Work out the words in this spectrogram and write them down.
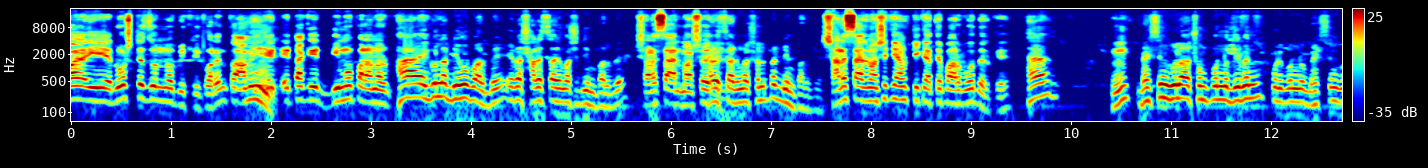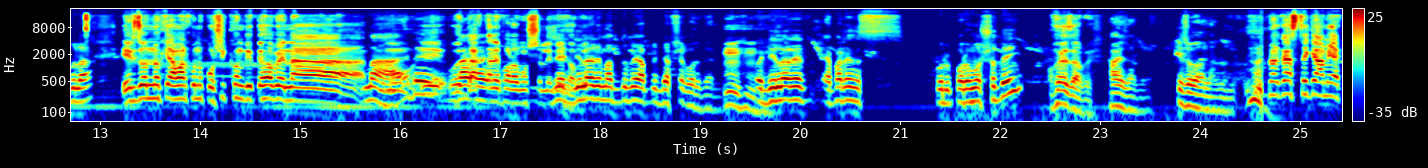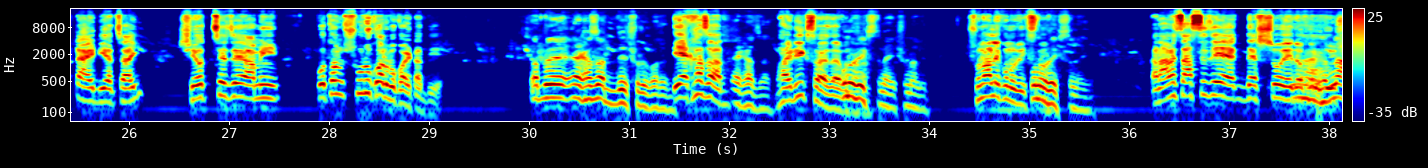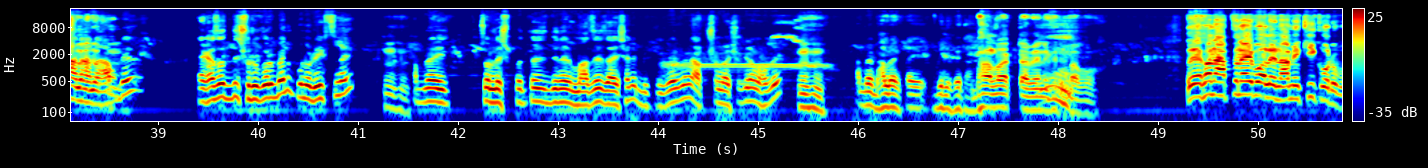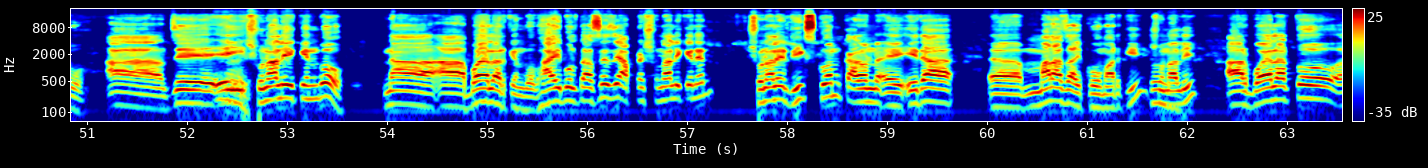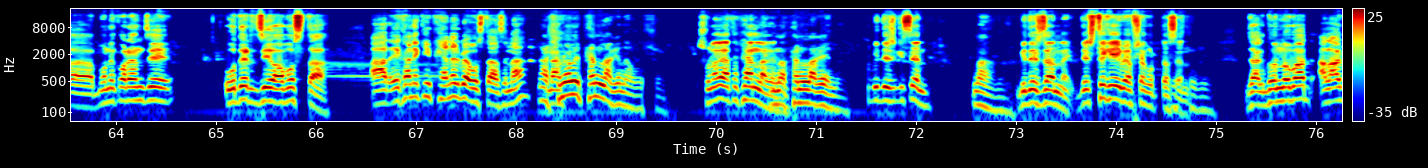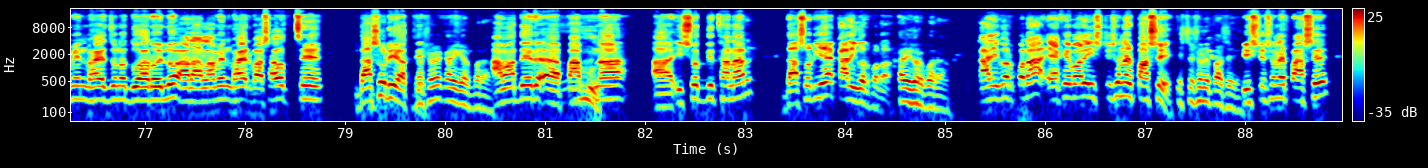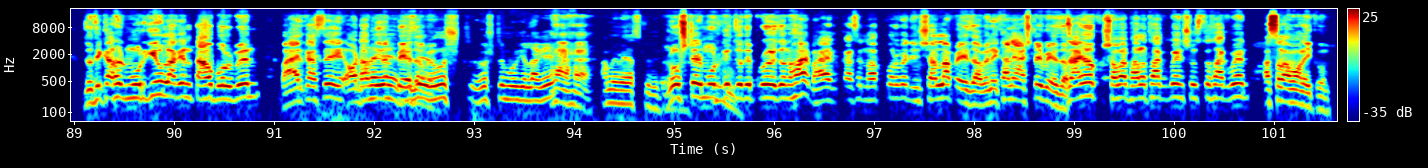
রোস্টের জন্য বিক্রি করেন তো আমি এটাকে ডিমও পালানোর হ্যাঁ এগুলা ডিমও পারবে এটা সাড়ে চার মাসে ডিম পারবে সাড়ে চার মাস সাড়ে চার মাস হলে ডিম পারবে সাড়ে চার মাসে কি আমি টিকাতে পারব ওদেরকে? হ্যাঁ। ভ্যাকসিনগুলা সম্পূর্ণ দিবেন পরিপূর্ণ ভ্যাকসিনগুলা এর জন্য কি আমার কোনো প্রশিক্ষণ দিতে হবে না না, ডাক্তারের পরামর্শ যে হবে? ডিলারের মাধ্যমে আপনি ব্যবসা করবেন। ওই ডিলারের অ্যাপারেন্স পরামর্শতেই হয়ে যাবে। হয়ে যাবে। কিছু ভালো লাগবে না। আপনার কাছ থেকে আমি একটা আইডিয়া চাই। সে হচ্ছে যে আমি প্রথম শুরু করব কয়টা দিয়ে? তারপরে এক হাজার দিয়ে শুরু করেন। এক হাজার? এক হাজার। ভাই রিক্স হয়ে যাবে কোনো? রিস্ক নাই সোনালি। সোনালি কোনো রিক্স কোনো রিস্ক নাই। কারণ আমি চাচ্ছি যে এক দেড়শো এরকম না না না আপনি এক হাজার দিয়ে শুরু করবেন কোনো রিস্ক নাই। আপনার এই চল্লিশ পঁয়তাল্লিশ দিনের মাঝে যাই সারে বিক্রি করবেন আটশো নয়শো গ্রাম হবে। আপনার ভালো একটা বেনিফিট ভালো একটা বেনিফিট পাবো। তো এখন আপনারাই বলেন আমি কি করব? যে এই সোনালি কিনবো না বয়লার কিনবো? ভাই বলতে আছে যে আপনি সোনালি কেনেন। সোনালির রিস্ক কম কারণ এরা মারা যায় কম আর কি সোনালি। আর বয়লার তো মনে করেন যে ওদের যে অবস্থা। আর এখানে কি ফ্যানের ব্যবস্থা আছে না? সোনালি ফ্যান লাগে না অবশ্য। সোনালি এত ফ্যান লাগে না? ফ্যান লাগে না। বিদেশ গেছেন? না না। বিদেশ যান নাই? দেশ থেকেই ব্যবসা করতেছেন? যাক ধন্যবাদ। আলামিন ভাইয়ের জন্য দোয়া রইল। আর আলামিন ভাইয়ের বাসা হচ্ছে দাসরিয়াতে। যশোরে কারিগর পাড়া আমাদের পাবনা ঈশ্বরদী থানার দাসরিয়া কারিগরপাড়া। কারিগর পাড়া কারিগরপাড়া একেবারে স্টেশনের পাশে। স্টেশনের পাশে। স্টেশনের পাশে। যদি কারোর মুরগিও লাগেন তাও বলবেন। ভাইয়ের কাছে অর্ডার মানে দিবেন পেয়ে যাবেন। রোস্ট রোস্টের মুরগি লাগে হ্যাঁ হ্যাঁ। আমি ম্যানেজ করে পারব। রোস্টের মুরগির যদি প্রয়োজন হয় ভাইয়ের কাছে নক করবেন ইনশাল্লাহ পেয়ে যাবেন। এখানে আসলে পেয়ে যাবেন। যাই হোক সবাই ভালো থাকবেন সুস্থ থাকবেন। আসসালামু আলাইকুম।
